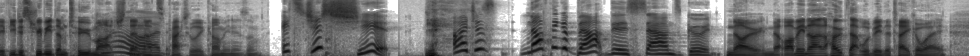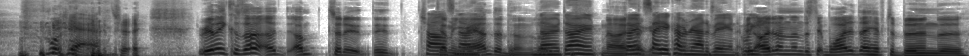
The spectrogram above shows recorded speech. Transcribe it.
If you distribute them too much, then that's practically communism. It's just shit. Yeah. I just nothing about this sounds good. No, no. I mean, I hope that would be the takeaway. Well, yeah. really? Because I, I, I'm sort of Charles, coming no. around to them. No, don't. No, don't okay, say you're coming no. around to being an. We- I don't understand. Why did they have to burn the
